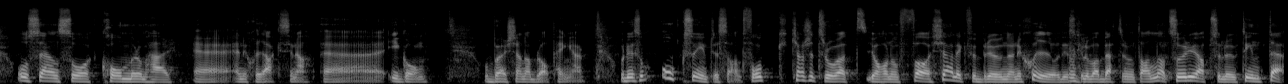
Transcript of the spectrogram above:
Och sen så kommer de här eh, energiaktierna eh, igång och börjar tjäna bra pengar. Och det som också är intressant, folk kanske tror att jag har någon förkärlek för brun energi och det skulle vara bättre än något annat. Så är det absolut inte.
